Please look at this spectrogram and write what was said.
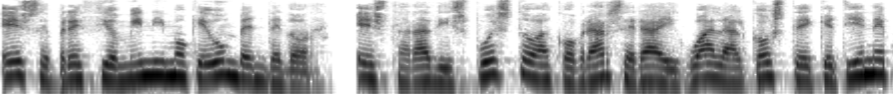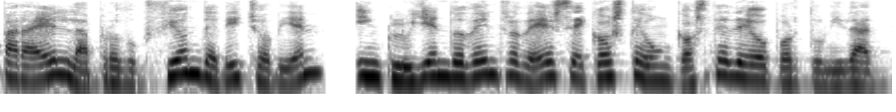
Ese precio mínimo que un vendedor estará dispuesto a cobrar será igual al coste que tiene para él la producción de dicho bien, incluyendo dentro de ese coste un coste de oportunidad,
